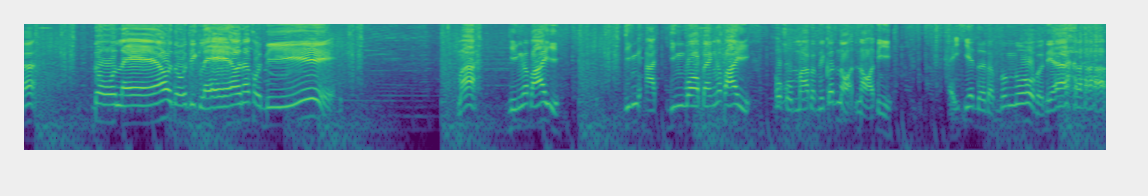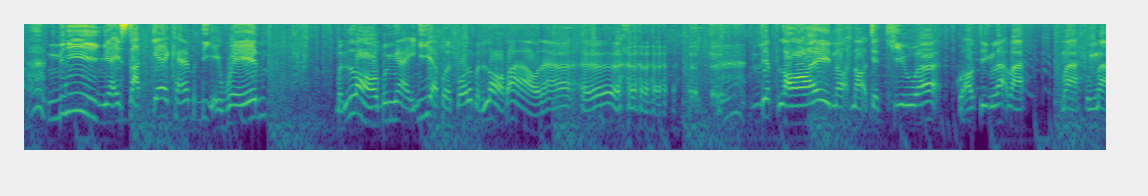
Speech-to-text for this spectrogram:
ฮะ โดนแล้วโดนอีกแล้วนะคนนี้ มายิงเข้าไป ยิงอัดยิงวอลแบงเข้าไปโอ้โหมาแบบนี้ก็หนอหนอดีไอ้เฮียเดินแบบโง่ๆแบบเนี้ยนี่ไงสัตว์แก้แค้นมันดีไอ้เวนเหมือนหล่อมึงไงเฮียเปิดโปแล้วเหมือนหล่อเปล่านะเออ เรียบร้อยเนาะเนาะเจ็ดคิวฮะกูเอาจริงละมา มา มึงมา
